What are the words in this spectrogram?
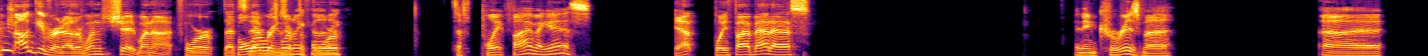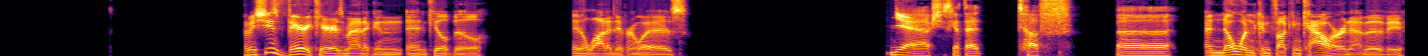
iconic. I'm, I'll give her another one. Shit, why not? Four. That's Four that brings her up to iconic. four. It's a point five, I guess. Yep, point five badass. And then charisma. Uh, I mean, she's very charismatic in, in Kill Bill in a lot of different ways. yeah, she's got that tough. Uh, And no one can fucking cow her in that movie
